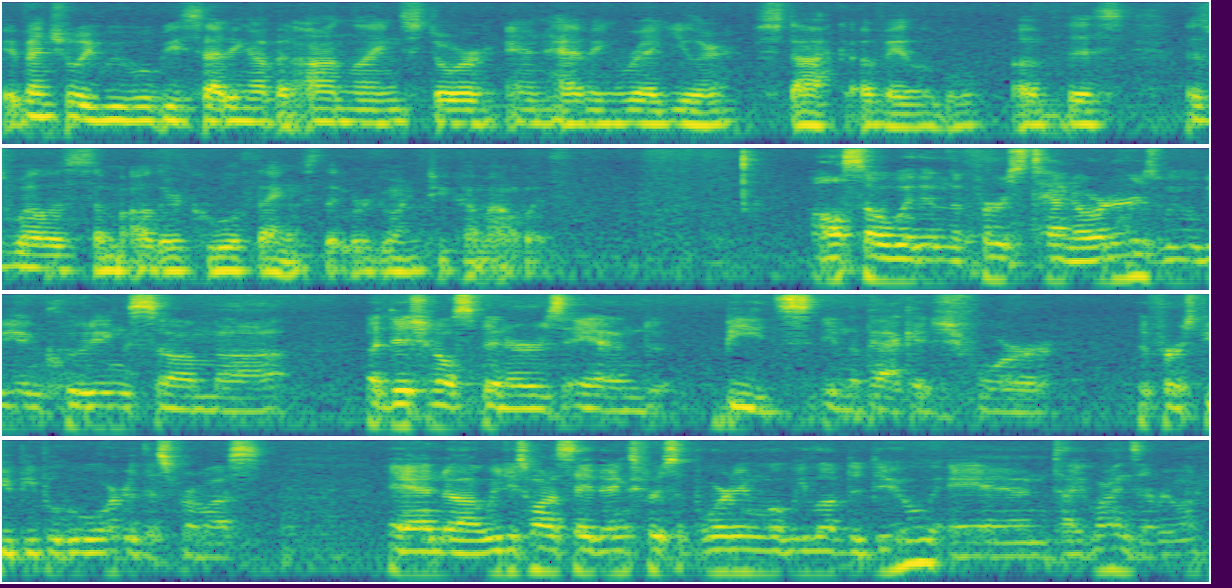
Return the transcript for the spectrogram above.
eventually we will be setting up an online store and having regular stock available of this, as well as some other cool things that we're going to come out with. Also, within the first 10 orders, we will be including some uh, additional spinners and beads in the package for the first few people who order this from us. And uh, we just want to say thanks for supporting what we love to do and tight lines, everyone.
